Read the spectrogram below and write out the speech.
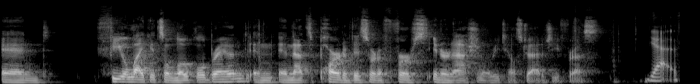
and feel like it's a local brand and and that's part of this sort of first international retail strategy for us yes.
